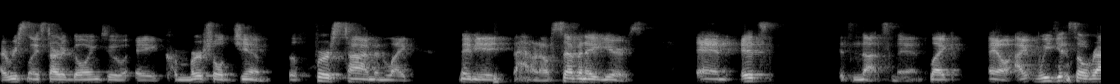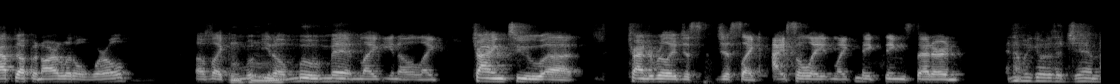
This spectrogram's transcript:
I recently started going to a commercial gym the first time in like maybe i don't know seven eight years. And it's it's nuts man. Like you know I, we get so wrapped up in our little world of like mm-hmm. you know movement like you know like trying to uh trying to really just just like isolate and like make things better. And and then we go to the gym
